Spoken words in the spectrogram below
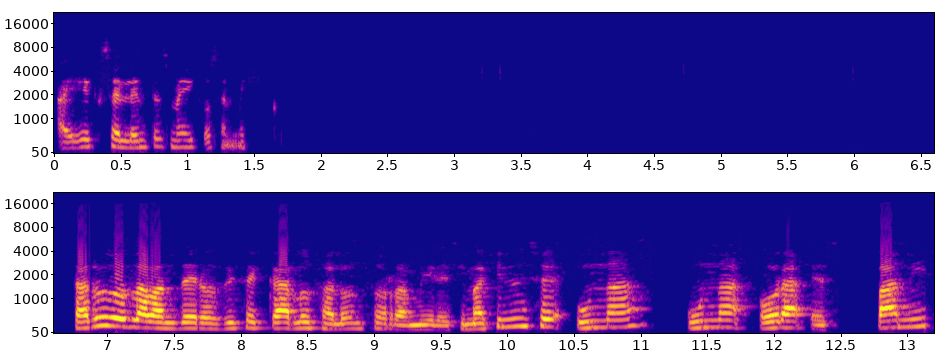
hay excelentes médicos en México. Saludos lavanderos, dice Carlos Alonso Ramírez. Imagínense una, una hora Spanish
